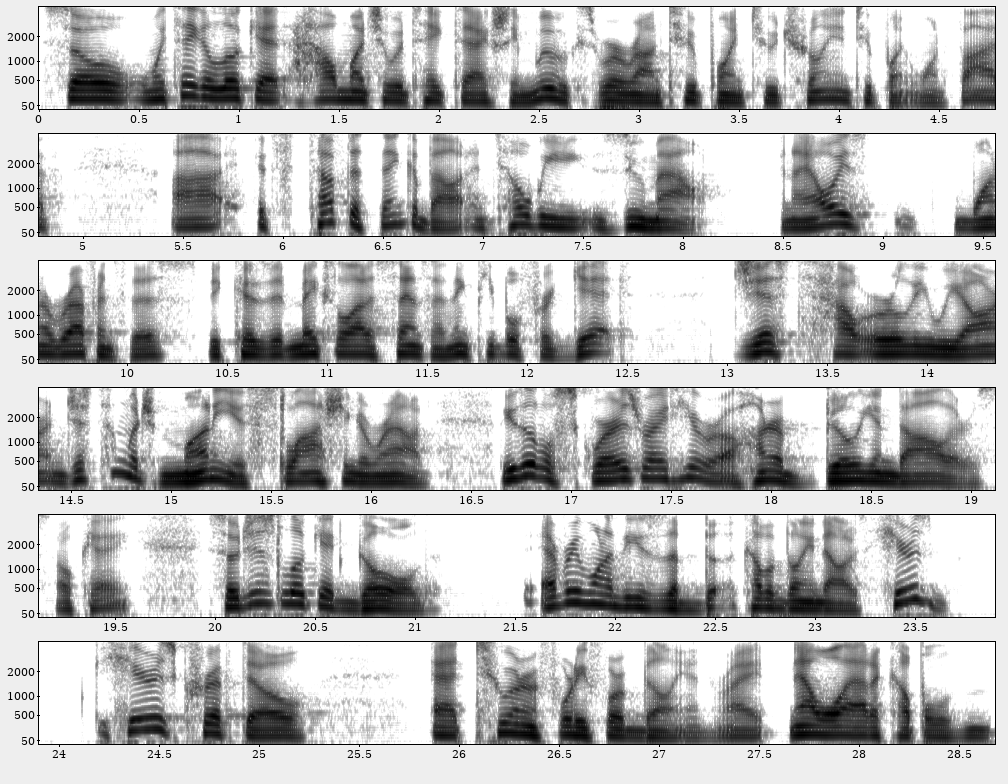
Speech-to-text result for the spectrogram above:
So when we take a look at how much it would take to actually move, because we're around 2.2 trillion, 2.15, uh, it's tough to think about until we zoom out. And I always want to reference this because it makes a lot of sense. I think people forget just how early we are and just how much money is sloshing around. These little squares right here are $100 billion, okay? So just look at gold. Every one of these is a couple billion dollars. Here's here's crypto at 244 billion, right? Now we'll add a couple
